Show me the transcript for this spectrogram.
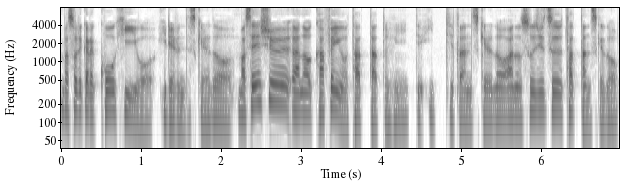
まあ、それからコーヒーを入れるんですけれど、まあ、先週あのカフェインを断ったというふうに言って言ってたんですけれど、あの数日経ったんですけど、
